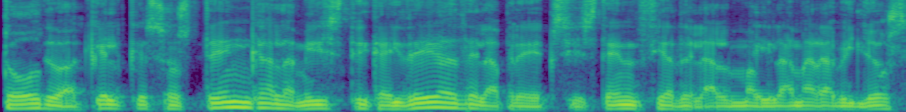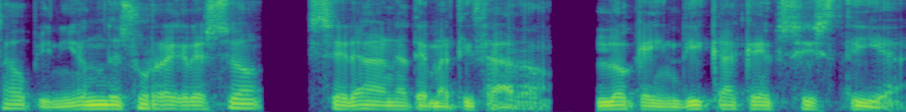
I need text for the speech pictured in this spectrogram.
todo aquel que sostenga la mística idea de la preexistencia del alma y la maravillosa opinión de su regreso, será anatematizado, lo que indica que existía,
